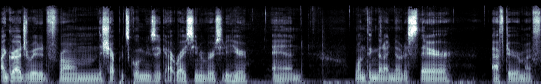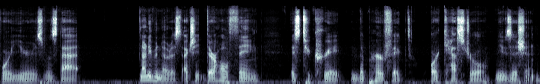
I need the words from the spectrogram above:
I graduated from the Shepherd School of Music at Rice University here, and one thing that I noticed there after my four years was that, not even noticed, actually, their whole thing is to create the perfect orchestral musician.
